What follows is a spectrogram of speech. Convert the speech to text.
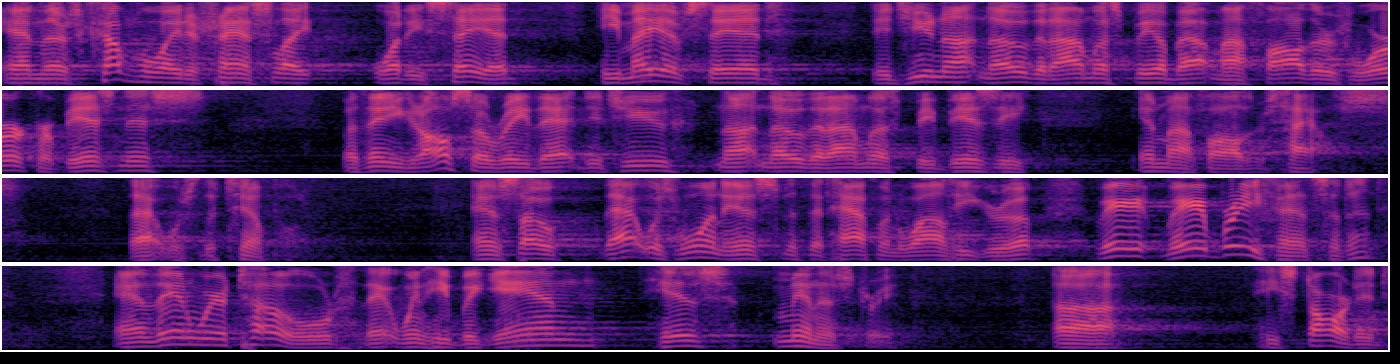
And there's a couple of ways to translate what he said. He may have said, Did you not know that I must be about my father's work or business? But then you could also read that, Did you not know that I must be busy in my father's house? That was the temple. And so that was one incident that happened while he grew up. Very, very brief incident. And then we're told that when he began his ministry, uh, he started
